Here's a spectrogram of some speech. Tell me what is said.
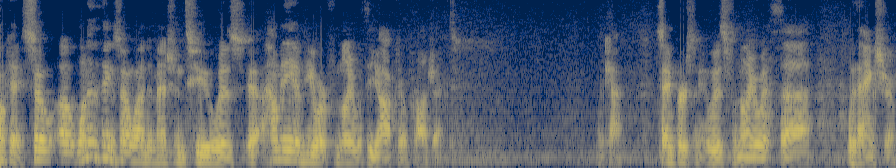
Okay, so uh, one of the things I wanted to mention too was uh, how many of you are familiar with the Yocto project? Okay, same person who is familiar with, uh, with Angstrom.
